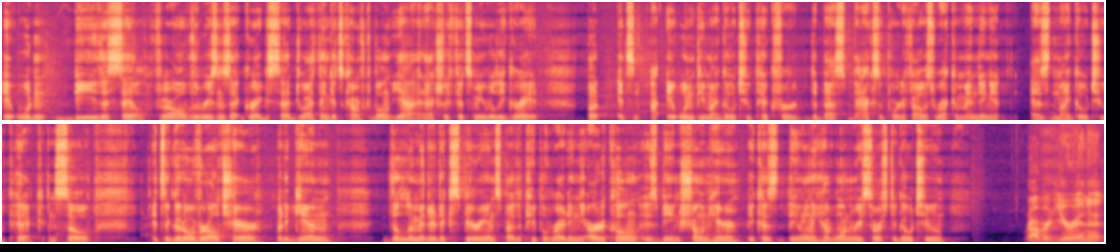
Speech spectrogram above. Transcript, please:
it wouldn't be the Sayl for all of the reasons that Greg said. Do I think it's comfortable? Yeah, it actually fits me really great. But it's it wouldn't be my go-to pick for the best back support if I was recommending it as my go-to pick. And so it's a good overall chair, but again, the limited experience by the people writing the article is being shown here because they only have one resource to go to. Robert, you're in it.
